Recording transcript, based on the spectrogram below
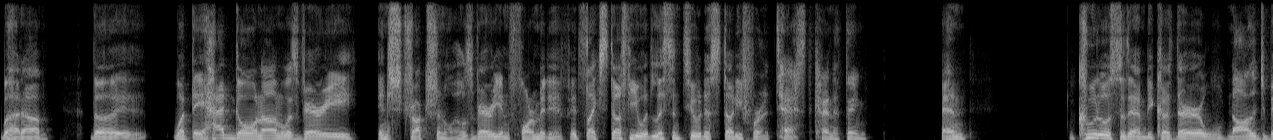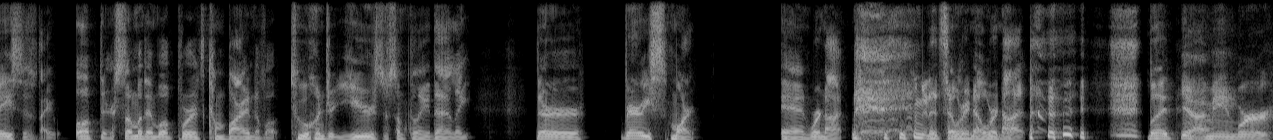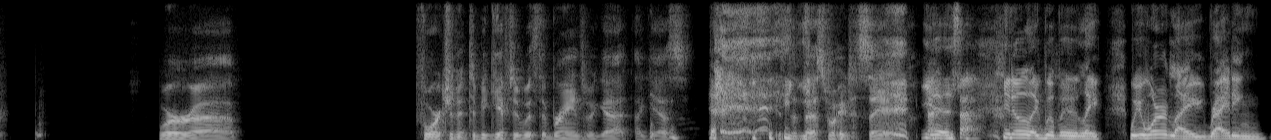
But um, the what they had going on was very instructional. It was very informative. It's like stuff you would listen to to study for a test kind of thing. And kudos to them because their knowledge base is like up there. Some of them upwards combined of 200 years or something like that. Like they're very smart and we're not. I'm going to tell right now we're not. but yeah, I mean, we're, we're, uh, fortunate to be gifted with the brains we got, I guess. is the best way to say it. yes. You know, like we, like we weren't like writing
